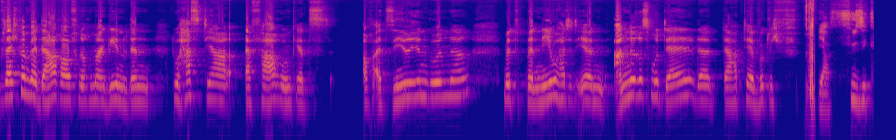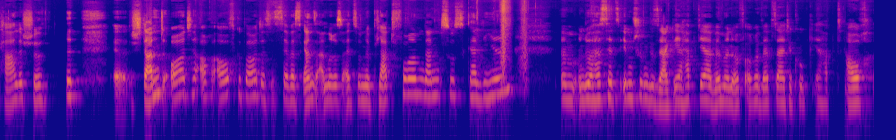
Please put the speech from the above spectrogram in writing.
Vielleicht können wir darauf nochmal gehen, denn du hast ja Erfahrung jetzt auch als Seriengründer. Mit, mit Neo hattet ihr ein anderes Modell, da, da habt ihr wirklich ja, physikalische äh, Standorte auch aufgebaut. Das ist ja was ganz anderes, als so eine Plattform dann zu skalieren. Ähm, und du hast jetzt eben schon gesagt, ihr habt ja, wenn man auf eure Webseite guckt, ihr habt auch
